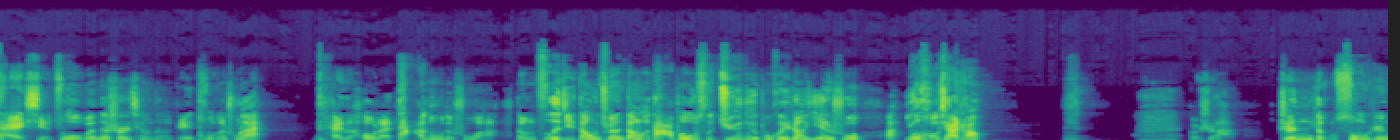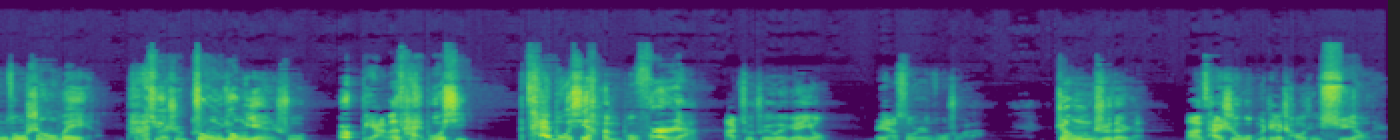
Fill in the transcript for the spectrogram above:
代写作文的事情呢给捅了出来。太子后来大怒的说啊，等自己当权当了大 boss，绝对不会让晏殊。啊，有好下场。可是啊，真等宋仁宗上位了，他却是重用晏殊，而贬了蔡伯熙。蔡伯熙很不忿儿呀，啊，就追问缘由。人家宋仁宗说了，正直的人啊，才是我们这个朝廷需要的人。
